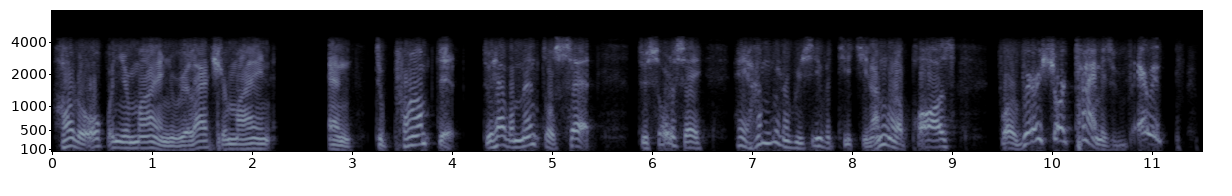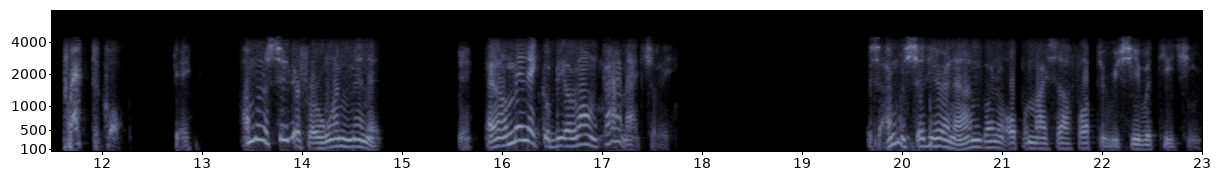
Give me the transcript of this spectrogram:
how to open your mind, relax your mind, and to prompt it, to have a mental set, to sort of say, hey, I'm going to receive a teaching. I'm going to pause for a very short time. It's very practical. Okay, I'm going to sit there for one minute. Okay, and a minute could be a long time actually. I'm going to sit here and I'm going to open myself up to receive a teaching.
